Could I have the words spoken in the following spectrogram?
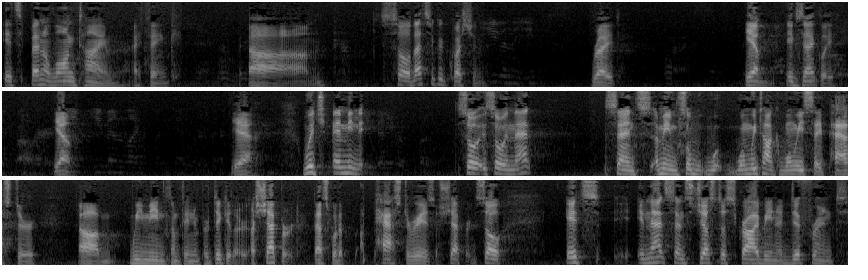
it's been a long time, I think. Um, so that's a good question. Right. Yeah, exactly. Yeah. Yeah. Which, I mean, so, so in that sense, I mean, so w- when we talk, when we say pastor, um, we mean something in particular. A shepherd. That's what a, a pastor is, a shepherd. So it's, in that sense, just describing a different,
